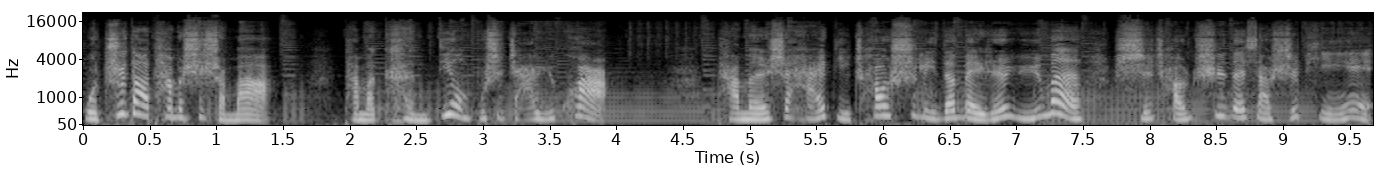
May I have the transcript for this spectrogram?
我知道它们是什么，它们肯定不是炸鱼块。它们是海底超市里的美人鱼们时常吃的小食品。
